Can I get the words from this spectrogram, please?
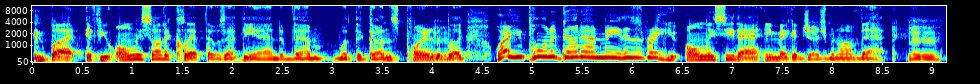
But if you only saw the clip that was at the end of them with the guns pointed at the mm-hmm. like, why are you pulling a gun on me? This is right. You only see that and you make a judgment off that. Mm-hmm.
